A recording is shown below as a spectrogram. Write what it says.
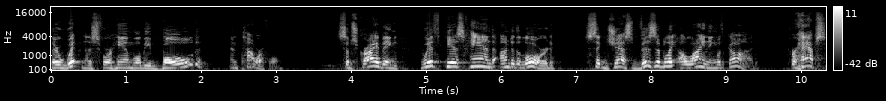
Their witness for him will be bold and powerful. Subscribing with his hand unto the Lord suggests visibly aligning with God, perhaps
